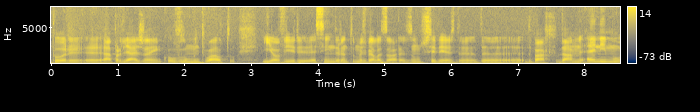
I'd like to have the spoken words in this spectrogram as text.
pôr uh, a aparelhagem com o volume muito alto e ouvir, uh, assim, durante umas belas horas, uns CDs de, de, de Bach. Dá-me ânimo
